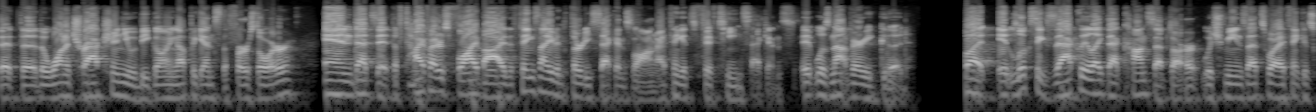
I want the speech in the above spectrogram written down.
that the the one attraction you would be going up against the First Order. And that's it. The TIE fighters fly by. The thing's not even 30 seconds long. I think it's 15 seconds. It was not very good. But it looks exactly like that concept art, which means that's what I think is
